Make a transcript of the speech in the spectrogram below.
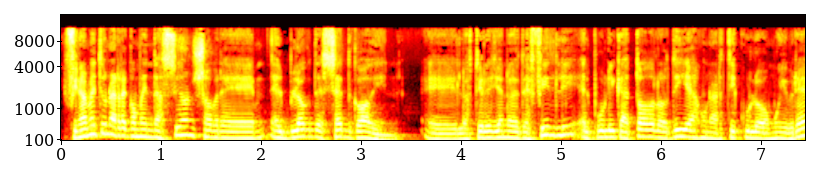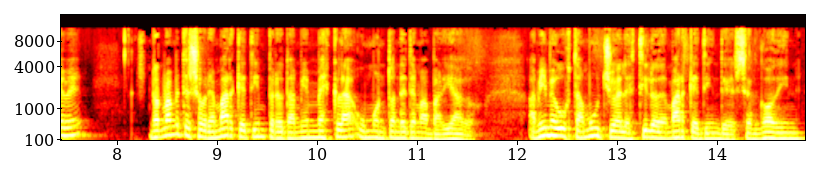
Finalmente, una recomendación sobre el blog de Seth Godin. Eh, lo estoy leyendo desde Feedly. Él publica todos los días un artículo muy breve Normalmente sobre marketing, pero también mezcla un montón de temas variados. A mí me gusta mucho el estilo de marketing de Seth Godin.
